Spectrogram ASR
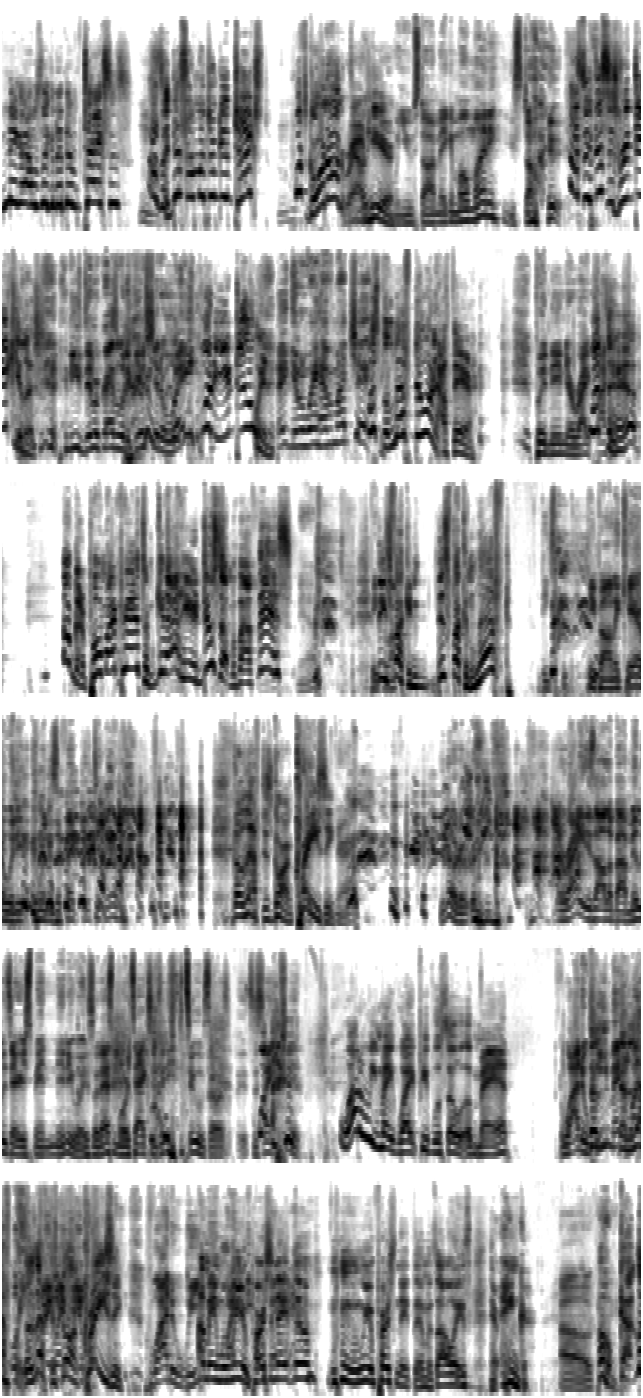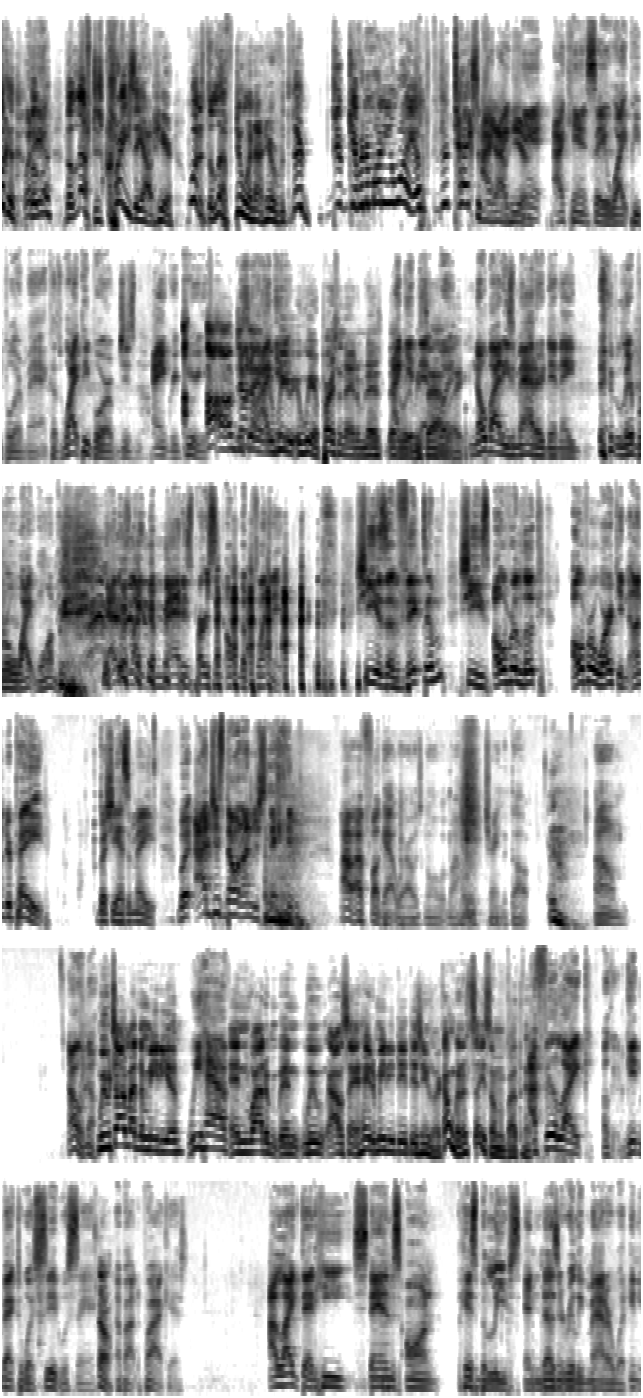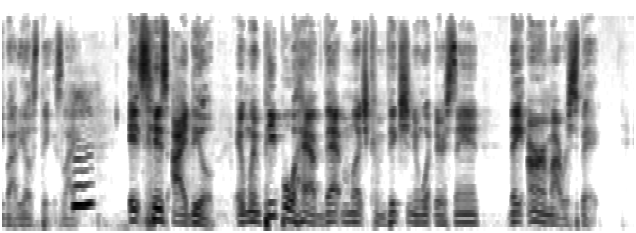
Nigga, I was looking at them taxes. Mm. I was like, "This how much I'm getting taxed? What's going on around here?" When you start making more money, you start. I said, "This is ridiculous. These Democrats want to give shit away. what are you doing? They giving away half of my check. What's the left doing out there? Putting in your right What the hell? I'm gonna pull my pants up, get out here, and do something about this. Yeah. People These fucking this fucking left. These people only care when it when it's effective to them. The left is going crazy. Right? You know the the right is all about military spending anyway, so that's more taxes too. So it's, it's the same shit. Why do we make white people so uh, mad? Why do The, we make the white- left, wait, the left wait, is wait, going wait. crazy. Why do we? I mean, make when white we people impersonate mad? them, when we impersonate them, it's always their anger. Oh, okay. Oh God! Look at the, you- the left is crazy out here. What is the left doing out here? They're they're giving the money away. I'm, they're taxing me I, out I here. can't. I can't say white people are mad because white people are just angry. Period. Uh, uh, I'm just No, no, saying, if we if we impersonate them, that's, that's what we that, sound like. nobody's madder than a liberal white woman. that is like the maddest person on the planet. she is a victim. She's overlooked, overworked, and underpaid. But she has a maid. But I just don't understand. I, I forgot where I was going with my whole train of thought. Um. Oh no, We were talking about the media we have. and why the and we. I was saying, hey, the media did this. And he was like, I'm going to say something about that. I feel like okay, getting back to what Sid was saying Oh. about the podcast. I like that he stands on his beliefs and doesn't really matter what anybody else thinks. Like it's his ideal. And when people have that much conviction in what they're saying, they earn my respect.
